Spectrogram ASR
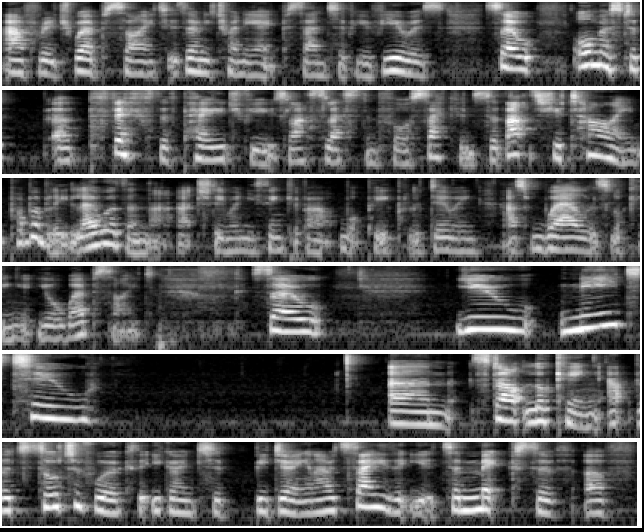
average website is only 28% of your viewers. So almost a, a fifth of page views last less than four seconds. So that's your time, probably lower than that actually when you think about what people are doing as well as looking at your website. So you need to um, start looking at the sort of work that you're going to be doing. And I would say that it's a mix of, of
